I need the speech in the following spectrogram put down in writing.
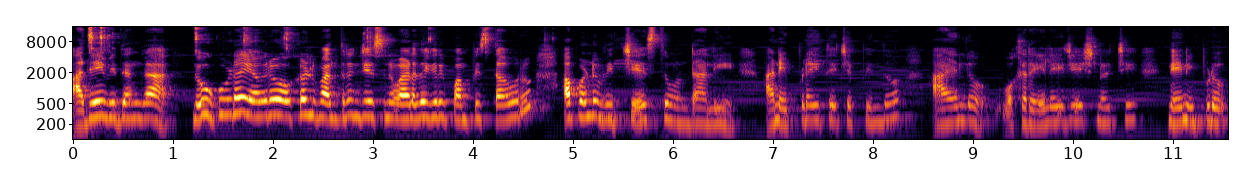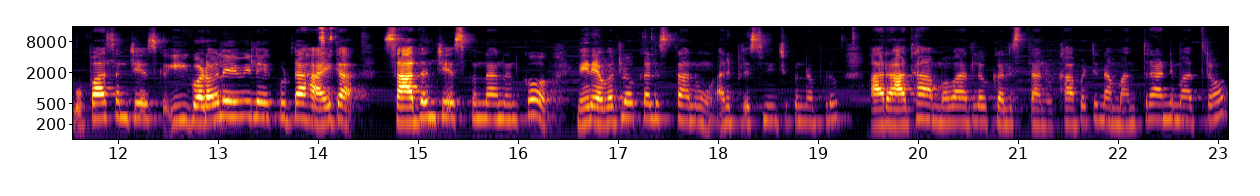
అదే విధంగా నువ్వు కూడా ఎవరో ఒకళ్ళు మంత్రం చేసిన వాళ్ళ దగ్గరికి పంపిస్తావు అప్పుడు నువ్వు ఇది చేస్తూ ఉండాలి అని ఎప్పుడైతే చెప్పిందో ఆయనలో ఒక రియలైజేషన్ వచ్చి నేను ఇప్పుడు ఉపాసన చేసుకు ఈ గొడవలు ఏమీ లేకుండా హాయిగా సాధన చేసుకున్నాను అనుకో నేను ఎవరిలో కలుస్తాను అని ప్రశ్నించుకున్నప్పుడు ఆ రాధ అమ్మవారిలో కలుస్తాను. కాబట్టి నా మంత్రాన్ని మాత్రం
